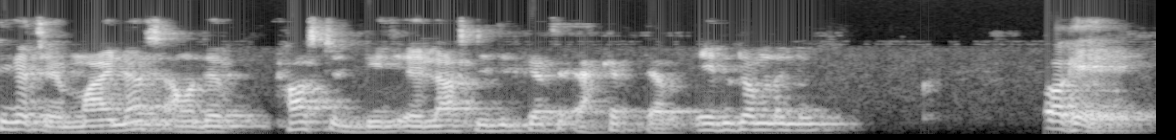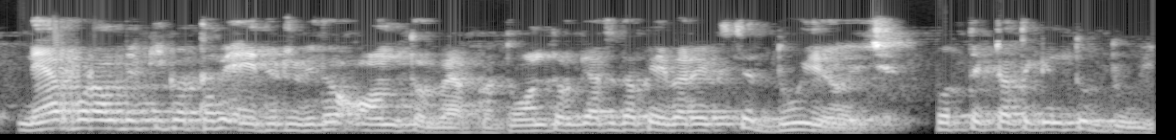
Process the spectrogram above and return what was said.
ঠিক আছে? মাইনাস আমাদের ফার্স্ট ডিজিট লাস্ট ডিজিট কি আছে? একের তেরো। এই দুটো আমরা নিই। ওকে নেওয়ার পর আমাদের কী করতে হবে? এই দুটোর ভিতরে অন্তর বের করতে অন্তর কি আছে? দেখো, এবারে এসেছে দুই রয়েছে। প্রত্যেকটাতে কিন্তু দুই।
